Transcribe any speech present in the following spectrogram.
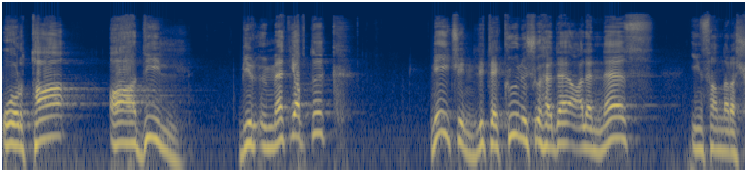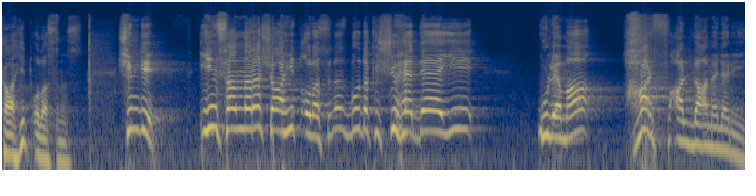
orta, adil bir ümmet yaptık. Ne için? Litekûnü şühedâ alennâs. İnsanlara şahit olasınız. Şimdi insanlara şahit olasınız. Buradaki şühedâyı ulema harf allameleri,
